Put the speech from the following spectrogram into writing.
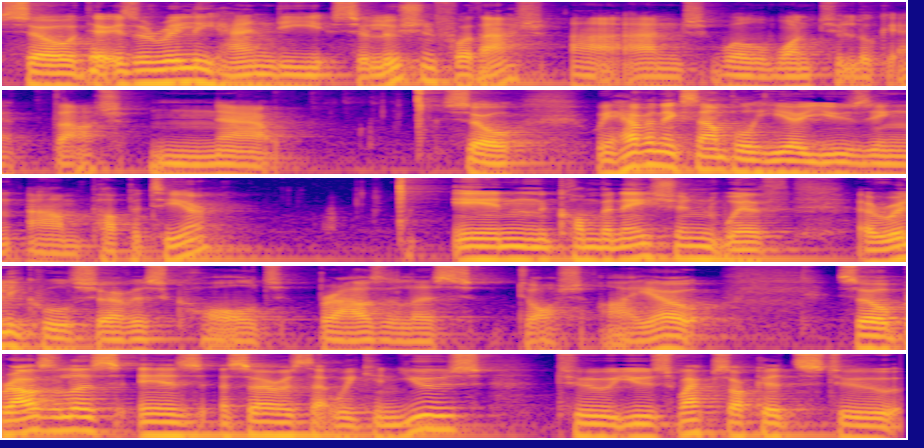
So there is a really handy solution for that uh, and we'll want to look at that now. So we have an example here using um, Puppeteer in combination with a really cool service called browserless.io. So browserless is a service that we can use to use WebSockets to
